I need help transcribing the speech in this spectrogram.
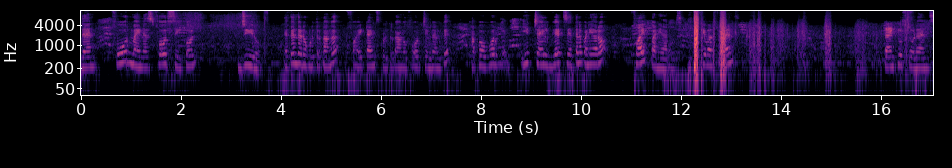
then four minus four equal zero எத்தனை தடவை கொடுத்துருக்காங்க? ஃபைவ் டைம்ஸ் கொடுத்துருக்காங்க ஃபோர் சில்ட்ரனுக்கு அப்போ ஒவ்வொரு ஈச் சைல்டு கெட்ஸ் எத்தனை பணியாரம்? ஃபைவ் பணியாரம்ஸ் ஓகேவா ஸ்டூடெண்ட்ஸ் தேங்க்யூ ஸ்டூடெண்ட்ஸ்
